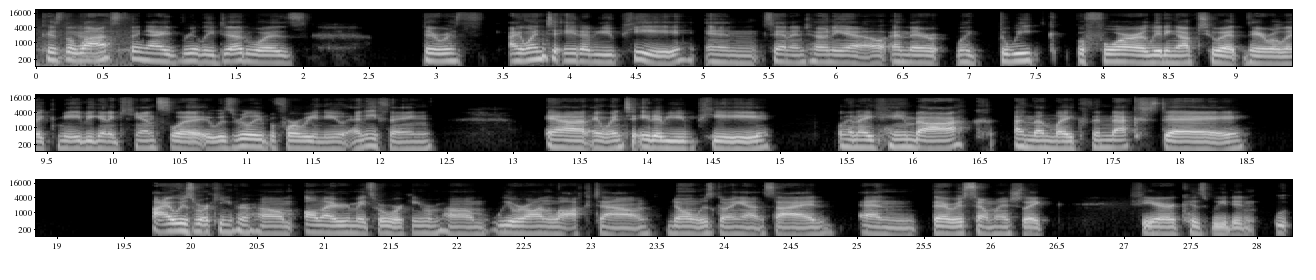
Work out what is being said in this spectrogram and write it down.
because the Yeah. last thing I really did was there was I went to AWP in San Antonio, and there like the week before leading up to it, they were like maybe going to cancel it. It was really before we knew anything, and I went to AWP. Then I came back, and then like the next day, I was working from home. All my roommates were working from home. We were on lockdown. No one was going outside, and there was so much like fear because we didn't. w-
